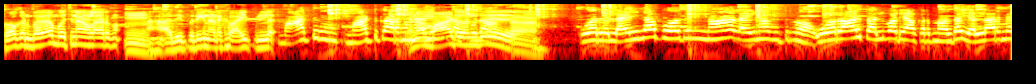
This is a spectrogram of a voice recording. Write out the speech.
டோக்கன் பிரகாரம் போச்சுன்னா நல்லா இருக்கும். அது இப்போதைக்கு நடக்க வாய்ப்பு இல்லை மாட்டு மாட்டுக்காரங்க மாடு வந்து. ஒரு லைனா போகுதுன்னா லைனா விட்டுறணும். ஒரு ஆள் தள்ளுவாடி ஆக்குறதுனால தான் எல்லாருமே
